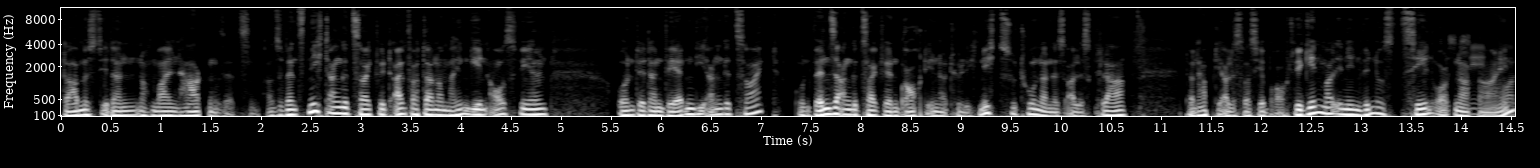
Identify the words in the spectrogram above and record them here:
Da müsst ihr dann nochmal einen Haken setzen. Also wenn es nicht angezeigt wird, einfach da nochmal hingehen, auswählen und äh, dann werden die angezeigt. Und wenn sie angezeigt werden, braucht ihr natürlich nichts zu tun, dann ist alles klar. Dann habt ihr alles, was ihr braucht. Wir gehen mal in den Windows 10 Ordner rein.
